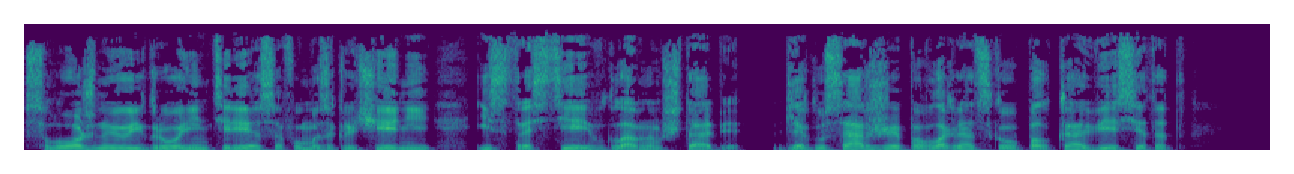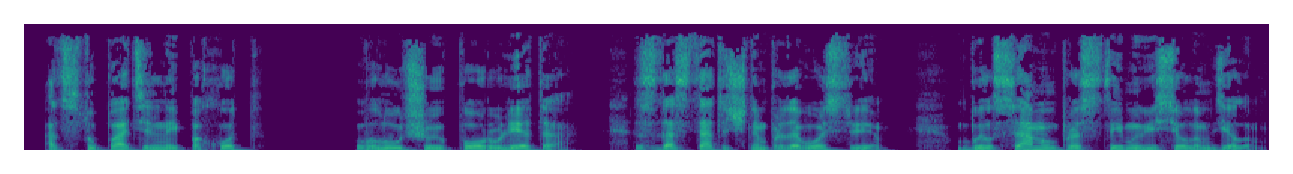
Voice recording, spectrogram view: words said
сложной игрой интересов, умозаключений и страстей в главном штабе. Для гусар же Павлоградского полка весь этот отступательный поход в лучшую пору лета с достаточным продовольствием был самым простым и веселым делом.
